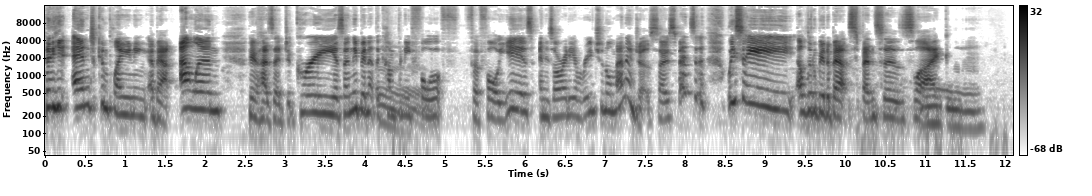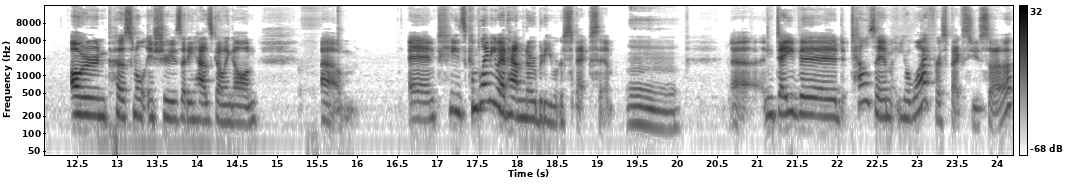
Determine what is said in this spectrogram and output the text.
and complaining about Alan, who has a degree, has only been at the company Mm. for for four years, and is already a regional manager. So Spencer, we see a little bit about Spencer's like Mm. own personal issues that he has going on. Um, and he's complaining about how nobody respects him. Mm. Uh, and David tells him, Your wife respects you, sir.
